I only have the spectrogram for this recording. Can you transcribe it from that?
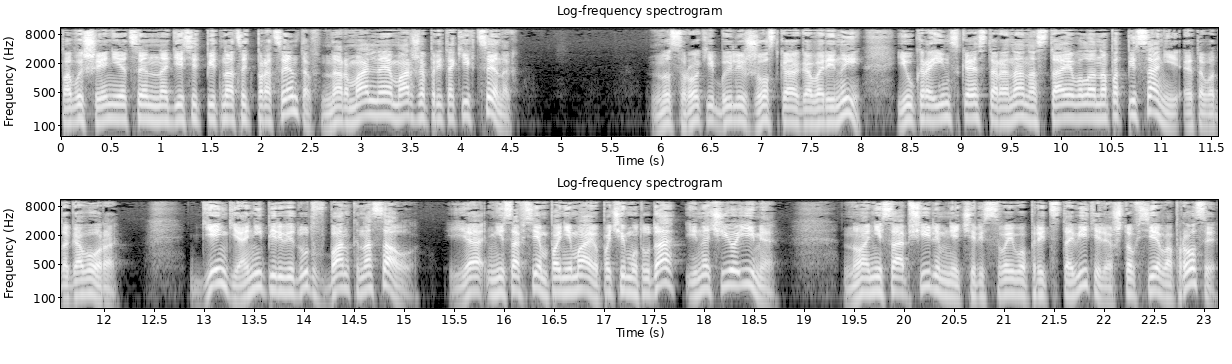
Повышение цен на 10-15% – нормальная маржа при таких ценах. Но сроки были жестко оговорены, и украинская сторона настаивала на подписании этого договора. Деньги они переведут в банк Насау. Я не совсем понимаю, почему туда и на чье имя. Но они сообщили мне через своего представителя, что все вопросы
